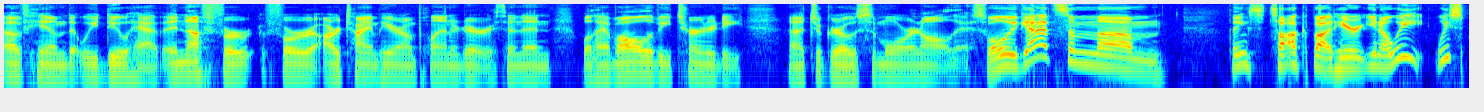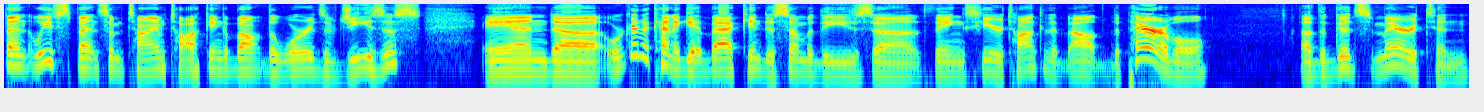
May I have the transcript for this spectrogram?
of him that we do have. Enough for for our time here on planet earth and then we'll have all of eternity uh, to grow some more in all this. Well we got some um, things to talk about here. You know we we spent we've spent some time talking about the words of jesus and uh, we're going to kind of get back into some of these uh, things here talking about the parable of the good samaritan.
